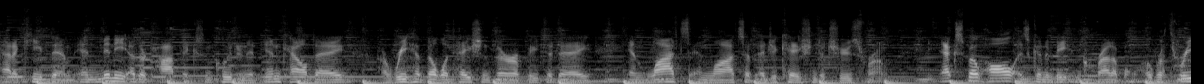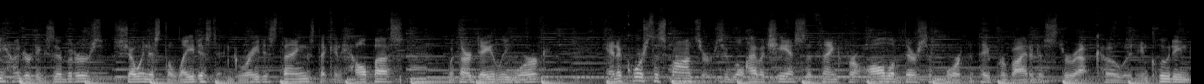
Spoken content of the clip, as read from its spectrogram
how to keep them, and many other topics, including an NCAL day, a rehabilitation therapy today, and lots and lots of education to choose from. The expo hall is going to be incredible. Over 300 exhibitors showing us the latest and greatest things that can help us with our daily work. And of course the sponsors who will have a chance to thank for all of their support that they provided us throughout COVID, including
